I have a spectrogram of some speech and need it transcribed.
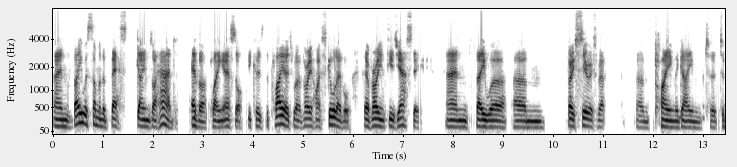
and they were some of the best games I had ever playing airsoft because the players were very high skill level. They were very enthusiastic, and they were um, very serious about um, playing the game to, to,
